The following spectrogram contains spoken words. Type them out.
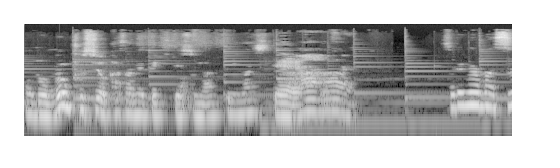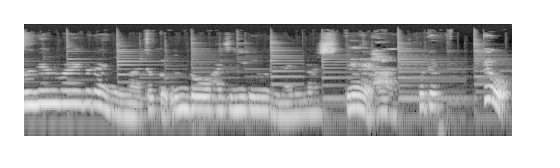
もうどんどん年を重ねてきてしまっていまして、はい。それがまあ数年前ぐらいにまあちょっと運動を始めるようになりまして、はい、ここで手を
